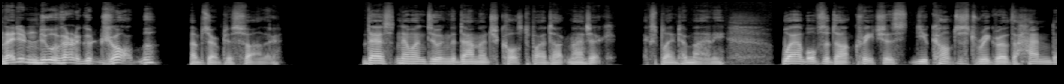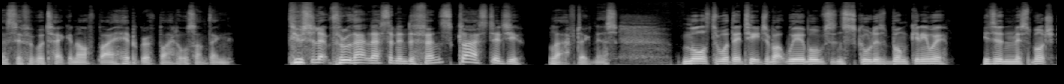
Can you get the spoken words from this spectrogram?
They didn't do a very good job, observed his father. There's no undoing the damage caused by dark magic, explained Hermione. Werewolves are dark creatures. You can't just regrow the hand as if it were taken off by a hippogriff bite or something. You slept through that lesson in defense class, did you? laughed Ignis. Most of what they teach about werewolves in school is bunk anyway. You didn't miss much.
